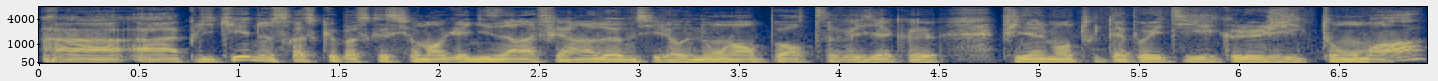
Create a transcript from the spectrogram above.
à, à appliquer, ne serait-ce que parce que si on organise un référendum, si le non l'emporte, ça veut dire que finalement toute la politique écologique tombera.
